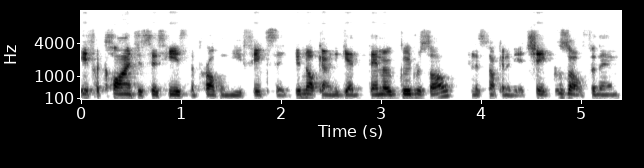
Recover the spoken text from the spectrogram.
if a client just says, here's the problem, you fix it, you're not going to get them a good result and it's not going to be a cheap result for them.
